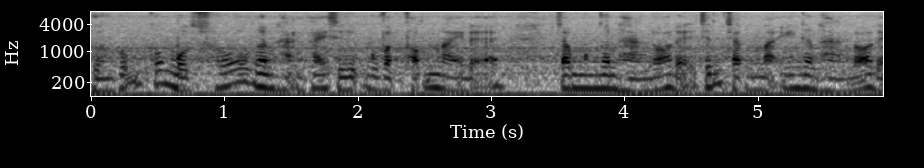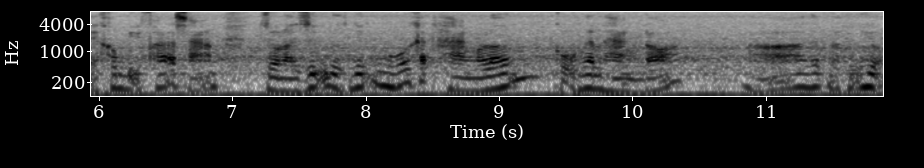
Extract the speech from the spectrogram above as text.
thường cũng có một số ngân hàng hay sử dụng vật phẩm này để trong ngân hàng đó để chấn chặt lại cái ngân hàng đó để không bị phá sản rồi là giữ được những mối khách hàng lớn của ngân hàng đó, đó rất là hữu hiệu.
